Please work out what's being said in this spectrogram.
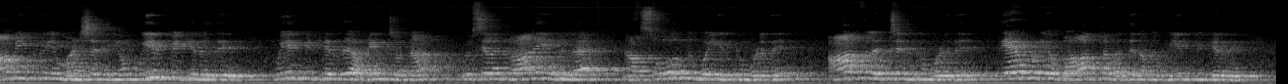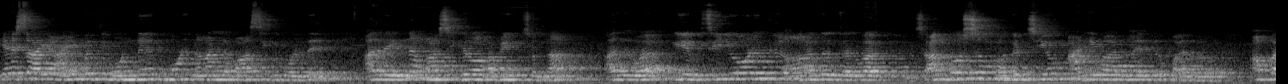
ஆவிக்குரிய மனுஷனையும் உயிர்ப்பிக்கிறது. உயிர்ப்பிக்கிறது அப்படின்னு சொன்னால் ஒரு சில காரியங்களில் நான் சோர்ந்து போய் இருக்கும் பொழுது ஆறுதலற்று இருக்கும் பொழுது தேவனுடைய வார்த்தை வந்து நம்ம உயிர்ப்பிக்கிறது. ஏசாயம் ஐம்பத்தி ஒன்று மூணு நாலில் வாசிக்கும் பொழுது அதில் என்ன வாசிக்கிறோம் அப்படின்னு சொன்னால் அது சியோனுக்கு ஆறுதல் தருவார். சந்தோஷம் மகிழ்ச்சியும் அடைவார்கள் என்று பார்க்கிறோம். அப்போ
